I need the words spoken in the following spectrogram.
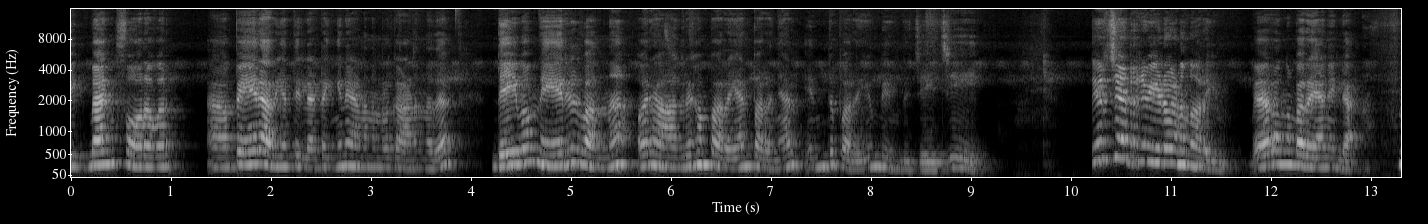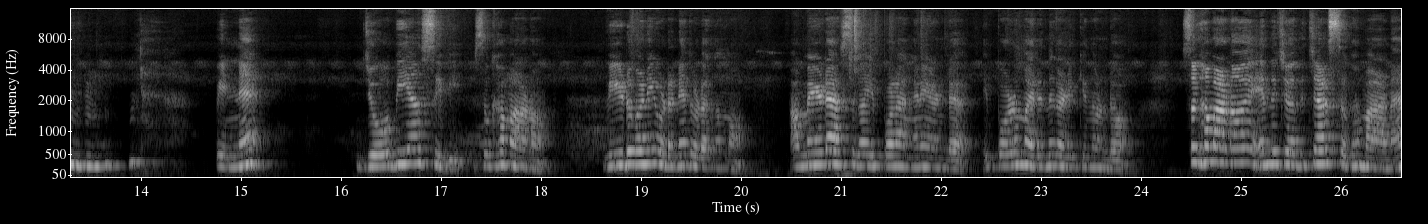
ബിഗ് ബാങ് ഫോർ അവർ പേരറിയത്തില്ല കേട്ടോ ഇങ്ങനെയാണ് നമ്മൾ കാണുന്നത്. ദൈവം നേരിൽ വന്ന് ഒരാഗ്രഹം പറയാൻ പറഞ്ഞാൽ എന്ത് പറയും ബിന്ദു ചേച്ചി? തീർച്ചയായിട്ടും ഒരു വീട് വേണമെന്ന് പറയും. വേറെ ഒന്നും പറയാനില്ല. പിന്നെ ജോബിയ സിബി സുഖമാണോ? വീട് പണി ഉടനെ തുടങ്ങുമോ? അമ്മയുടെ അസുഖം ഇപ്പോൾ അങ്ങനെയുണ്ട്. ഇപ്പോഴും മരുന്ന് കഴിക്കുന്നുണ്ടോ? സുഖമാണോ എന്ന് ചോദിച്ചാൽ സുഖമാണ്.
